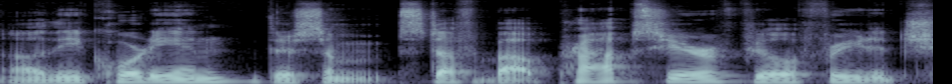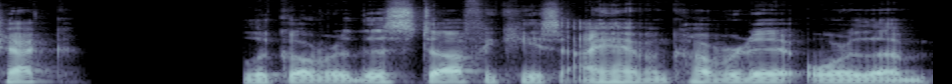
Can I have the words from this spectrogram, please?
uh, the accordion. There's some stuff about props here. Feel free to check, look over this stuff in case I haven't covered it or the,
